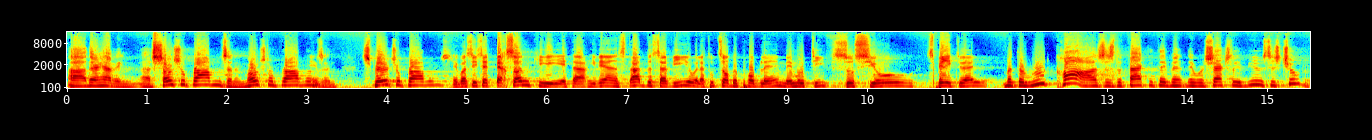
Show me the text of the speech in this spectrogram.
uh, they're having uh, social problems and emotional problems and spiritual problems. Et voici cette personne qui est arrivée à un stade de sa vie où elle a toutes sortes de problèmes émotifs, sociaux, spirituels. But the root cause is the fact that they've been, they were sexually abused as children.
